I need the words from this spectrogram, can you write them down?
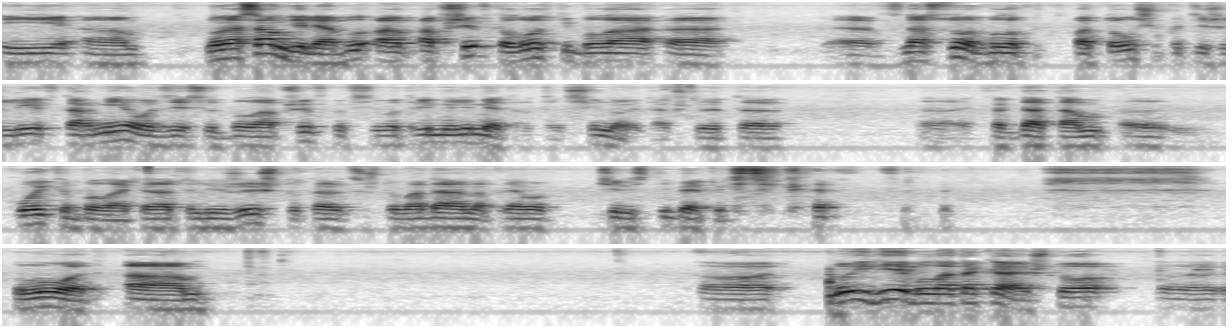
И, э, ну, на самом деле, обшивка лодки была, э, э, в носу была потолще, потяжелее, в корме вот здесь вот была обшивка всего 3 миллиметра толщиной. Так что это, когда там койка была, когда ты лежишь, то кажется, что вода, она прямо через тебя перетекает. Вот. А, а, ну, идея была такая, что э,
